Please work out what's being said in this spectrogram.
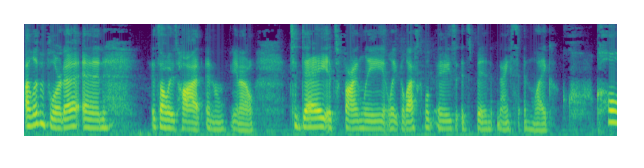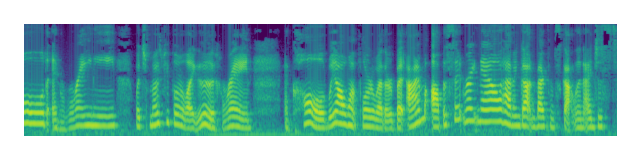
I live in Florida, and it's always hot, and, you know, today it's finally, like, the last couple days, it's been nice and, like, cold and rainy, which most people are like, ugh, rain and cold. We all want Florida weather, but I'm opposite right now, having gotten back from Scotland. I just,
